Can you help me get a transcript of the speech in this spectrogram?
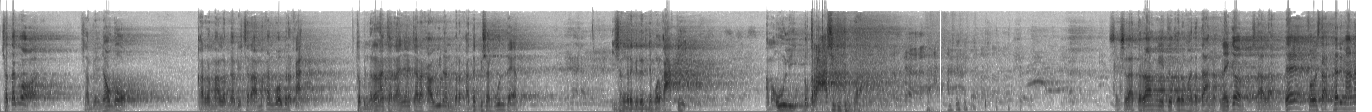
Saya tegur sambil nyogok. Karena malam habis ceramah kan bawa berkat kebenaran acaranya acara kawinan berkatnya pisang kuntet. Pisang gede-gede jempol kaki. Sama uli udah keras itu juga. Saya silaturahmi itu ke rumah tetangga. Assalamualaikum. Salam. Eh Pak Ustadz dari mana?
